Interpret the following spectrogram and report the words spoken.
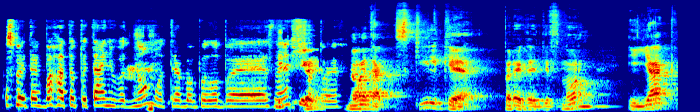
Господи, так багато питань в одному. Треба було би, знаєш, щоб. Давай так, скільки переглядів норм і як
